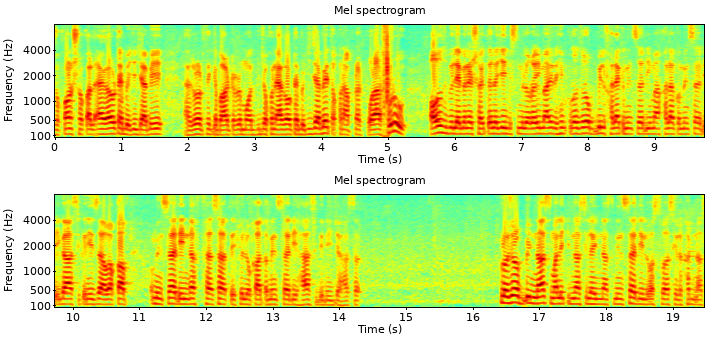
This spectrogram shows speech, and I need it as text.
যখন সকাল এগারোটা বেজে যাবে, এগারোটা থেকে বারোটার মধ্যে যখন এগারোটা বেজে যাবে, তখন আপনার পড়া শুরু। আউজ বিলেমিনের শৈতান জি বিসমিল্লা রহিমান রহিম। কুলজ রব্বিল ফালাক খালাক ওয়াকাব মিনসার ইন্নাফাসাত ফিলুকাত মিনসার হাসিদিন ইজা হাসাদ ক্লোজ রব্বিন নাস মালিক নাস, ইলাহিন নাস মিনসার ইল ওয়াসওয়াসিল খান্নাস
